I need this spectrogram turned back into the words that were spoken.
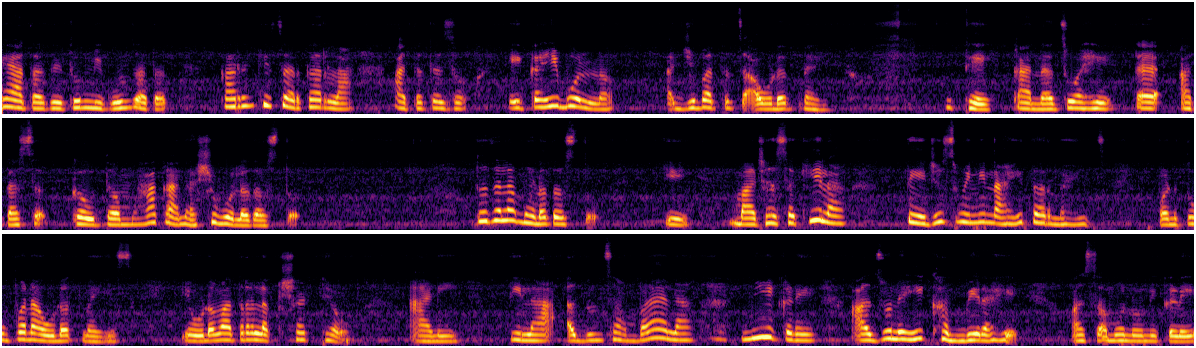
हे आता तिथून निघून जातात. कारण की सरकारला आता त्याचं एकही बोलणं अजिबातच आवडत नाही. इथे काना जो आहे त्या आता स गौतम हा कानाशी बोलत असतो. तो त्याला म्हणत असतो की माझ्या सखीला तेजस्विनी नाही तर नाहीच पण तू पण आवडत नाहीस. एवढं मात्र लक्षात ठेव. आणि तिला अजून सांभाळायला मी इकडे अजूनही खंबीर आहे असं म्हणून इकडे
